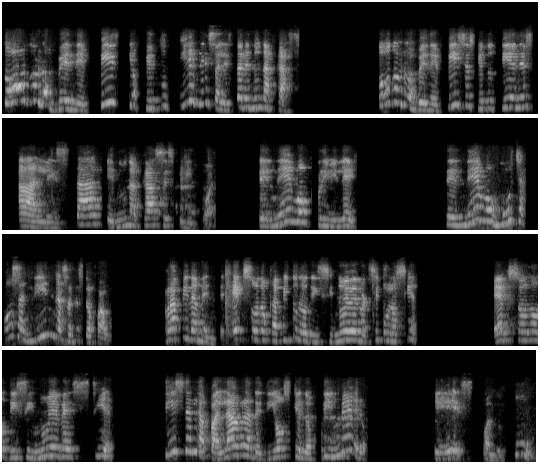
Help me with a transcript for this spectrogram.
Todos los beneficios que tú tienes al estar en una casa, todos los beneficios que tú tienes al estar en una casa espiritual. Tenemos privilegios, tenemos muchas cosas lindas a nuestro favor rápidamente. Éxodo capítulo 19, versículo 7. Éxodo 19, 7. Dice la palabra de Dios que lo primero que es cuando tú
